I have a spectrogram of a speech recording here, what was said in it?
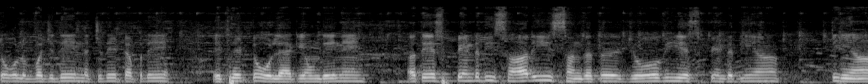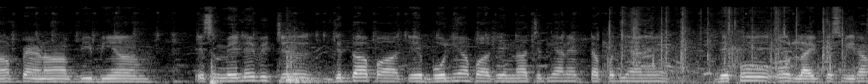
ਢੋਲ ਵੱਜਦੇ, ਨੱਚਦੇ, ਟੱਪਦੇ, ਇੱਥੇ ਢੋਲ ਲੈ ਕੇ ਆਉਂਦੇ ਨੇ। ਅਤੇ ਇਸ ਪਿੰਡ ਦੀ ਸਾਰੀ ਸੰਗਤ, ਜੋ ਵੀ ਇਸ ਪਿੰਡ ਦੀਆਂ ਧੀਆਂ, ਭੈਣਾਂ, ਬੀਬੀਆਂ ਇਸ ਮੇਲੇ ਵਿੱਚ ਗਿੱਧਾ ਪਾ ਕੇ, ਬੋਲੀਆਂ ਪਾ ਕੇ ਨੱਚਦੀਆਂ ਨੇ, ਟੱਪਦੀਆਂ ਨੇ। ਦੇਖੋ ਉਹ ਲਾਈਵ ਤਸਵੀਰਾਂ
